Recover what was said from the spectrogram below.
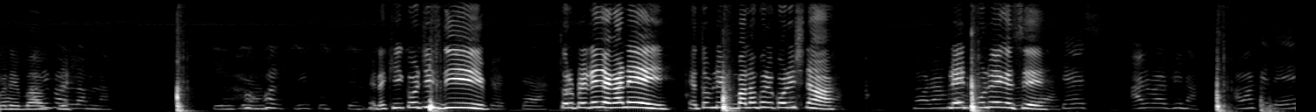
ওরে উঠছে না। এটা কি করছিস চারটা তোর প্লেটে জায়গা নেই? এত প্লেট ভালো করে করিস না। প্লেট ফুল হয়ে গেছে। শেষ। আর পারবি না। আমাকে দে।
